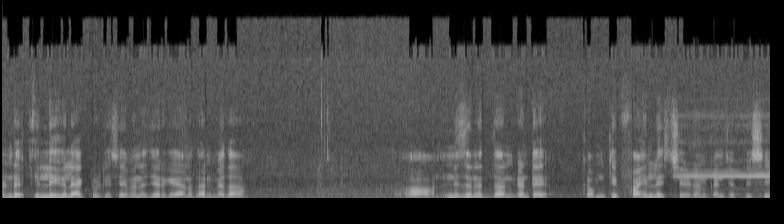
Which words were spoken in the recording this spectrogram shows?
అండ్ ఇల్లీగల్ యాక్టివిటీస్ ఏమైనా జరిగాయా అన్న దాని మీద నిజనిద్దానికంటే నిజ నిర్ధారణకంటే కమిటీ ఫైనలైజ్ చేయడానికి అని చెప్పేసి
